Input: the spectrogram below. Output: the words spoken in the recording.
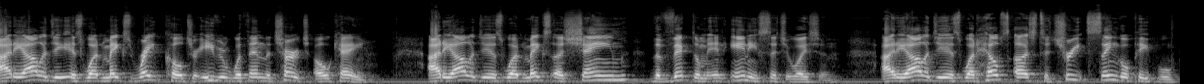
Ideology is what makes rape culture, even within the church, okay. Ideology is what makes us shame the victim in any situation. Ideology is what helps us to treat single people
